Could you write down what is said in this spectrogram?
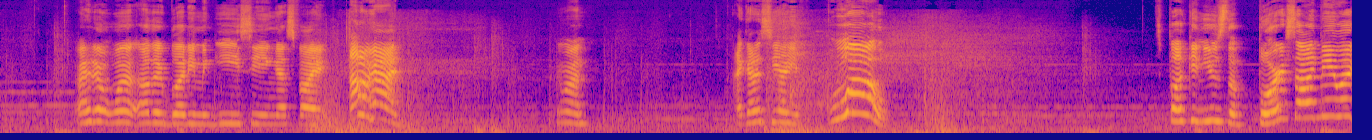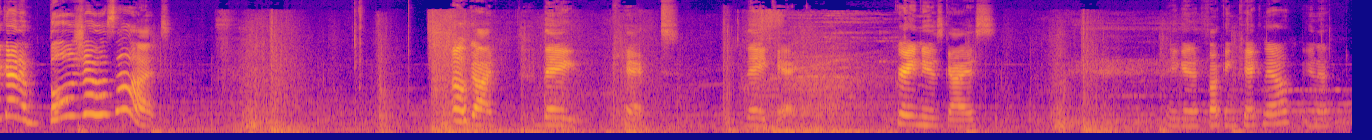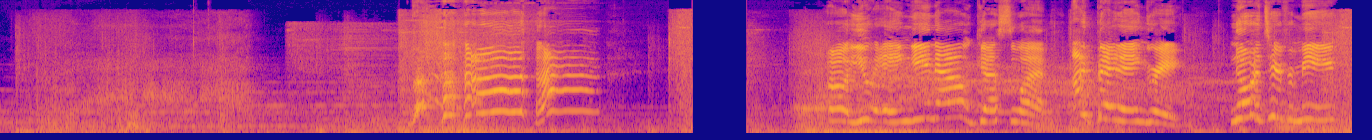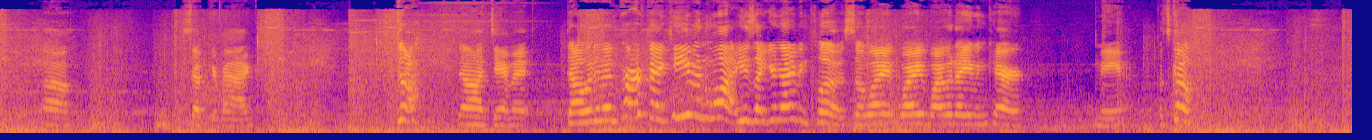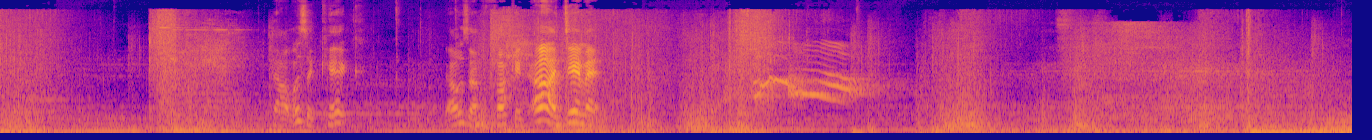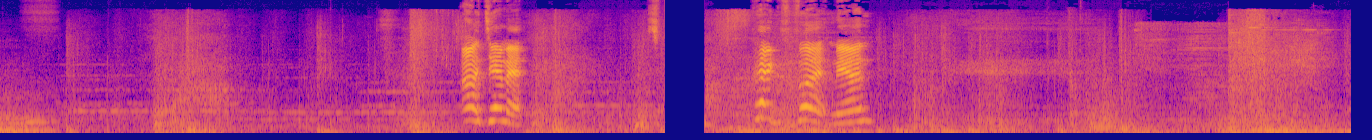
I don't want other Bloody McGee seeing us fight. Oh god! Come on. I gotta see how you- Whoa! Fucking use the force on me? What kind of bullshit was that? Oh god. They kicked. They kicked. Great news, guys. Are you gonna fucking kick now? You know. oh, you angry now? Guess what? I've been angry. No one's here for me. Oh. Except your bag. Ah, oh, damn it. That would have been perfect. He even what? He's like, you're not even close. So why, why, why would I even care? Me. Let's go. That was a kick. That was a fucking. Ah, damn it. Oh, damn it. It's foot, man.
